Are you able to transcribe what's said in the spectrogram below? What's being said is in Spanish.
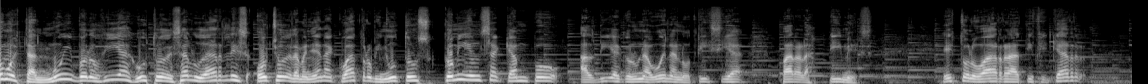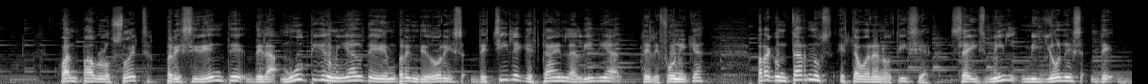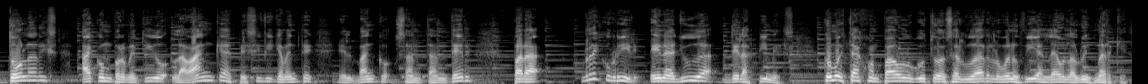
¿Cómo están? Muy buenos días, gusto de saludarles. 8 de la mañana, 4 minutos. Comienza Campo al día con una buena noticia para las pymes. Esto lo va a ratificar Juan Pablo Suet, presidente de la Multigremial de Emprendedores de Chile, que está en la línea telefónica para contarnos esta buena noticia. 6 mil millones de dólares ha comprometido la banca, específicamente el Banco Santander, para recurrir en ayuda de las pymes. ¿Cómo está Juan Pablo? Gusto de saludarlo. Buenos días, le habla Luis Márquez.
